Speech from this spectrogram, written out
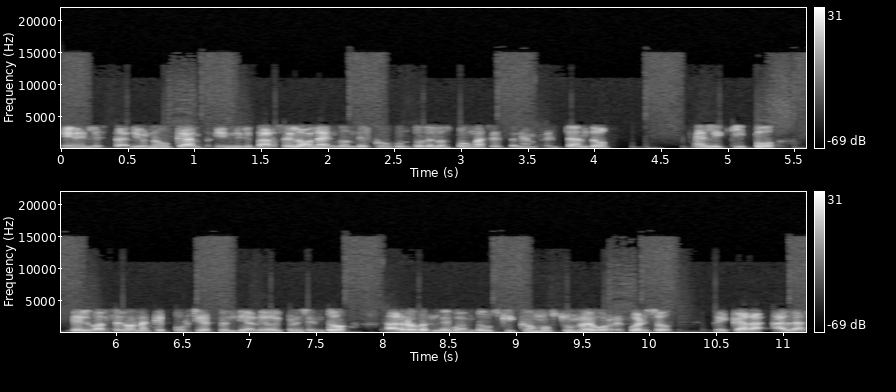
en el Estadio Nou Camp, en el Barcelona, en donde el conjunto de los Pumas estará enfrentando al equipo del Barcelona, que por cierto el día de hoy presentó a Robert Lewandowski como su nuevo refuerzo de cara a la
